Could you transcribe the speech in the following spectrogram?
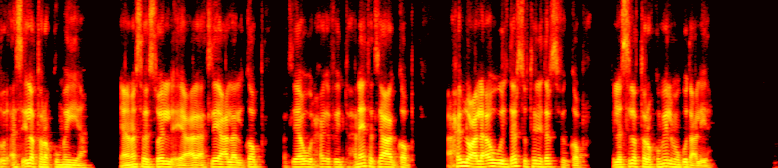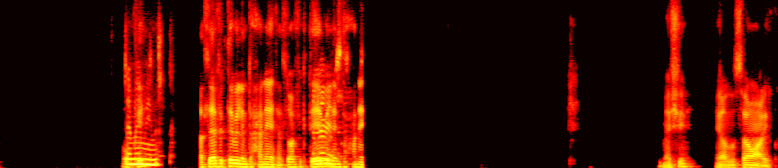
أسئلة, تراكمية. يعني مثلا السؤال على- هتلاقيه على الجبر هتلاقيه أول حاجة في الامتحانات هتلاقيه على الجبر أحله على أول درس وتاني درس في الجبر الأسئلة التراكمية اللي موجودة عليها. تمام يا مستر. هتلاقيها في كتاب الامتحانات هتلاقيها في كتاب تمام يا مستر. الامتحانات. ماشي؟ يلا السلام عليكم.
